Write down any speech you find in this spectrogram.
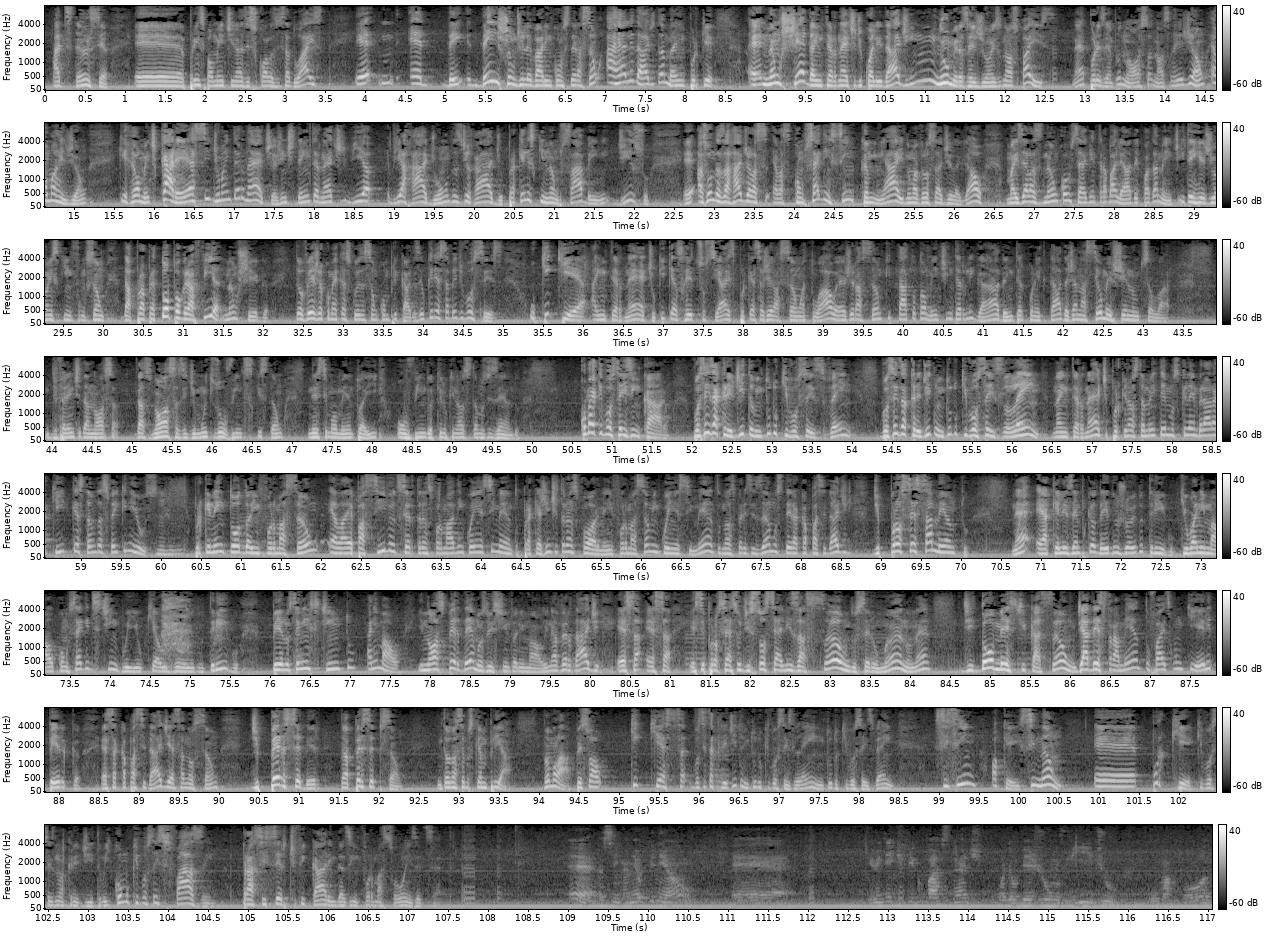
à distância, é, principalmente nas escolas estaduais, é, é, de, deixam de levar em consideração a realidade também, porque é, não chega a internet de qualidade em inúmeras regiões do nosso país. Né? Por exemplo, nossa, nossa região é uma região que realmente carece de uma internet. A gente tem internet via, via rádio, ondas de rádio. Para aqueles que não sabem disso, é, as ondas da rádio elas, elas conseguem sim caminhar e numa velocidade legal, mas elas não conseguem trabalhar adequadamente. E tem regiões que, em função da própria topografia, não chega. Então veja como é que as coisas são complicadas. Eu queria saber de vocês, o que, que é a internet, o que, que é as redes sociais, porque essa geração atual é a geração que está totalmente interligada, interconectada, já nasceu mexendo no celular diferente da nossa, das nossas e de muitos ouvintes que estão nesse momento aí ouvindo aquilo que nós estamos dizendo. Como é que vocês encaram? Vocês acreditam em tudo que vocês veem? Vocês acreditam em tudo que vocês leem na internet? Porque nós também temos que lembrar aqui questão das fake news. Uhum. Porque nem toda informação ela é passível de ser transformada em conhecimento. Para que a gente transforme a informação em conhecimento, nós precisamos ter a capacidade de processamento. Né? É aquele exemplo que eu dei do joio do trigo, que o animal consegue distinguir o que é o joio do trigo pelo seu instinto animal. E nós perdemos o instinto animal. E na verdade, essa, essa, esse processo de socialização do ser humano, né, de domesticação, de adestramento, faz com que ele perca essa capacidade, essa noção de perceber, da percepção. Então nós temos que ampliar. Vamos lá, pessoal. Que que essa, vocês acreditam em tudo que vocês leem, em tudo que vocês veem? Se sim, ok. Se não, é, por que, que vocês não acreditam? E como que vocês fazem para se certificarem das informações, etc. É, assim, na minha opinião, é, eu identifico bastante quando eu vejo um vídeo ou uma foto,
